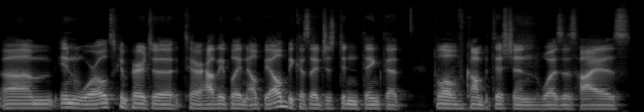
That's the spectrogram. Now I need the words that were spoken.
um, in Worlds compared to to how they played in LPL because I just didn't think that the level of competition was as high as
